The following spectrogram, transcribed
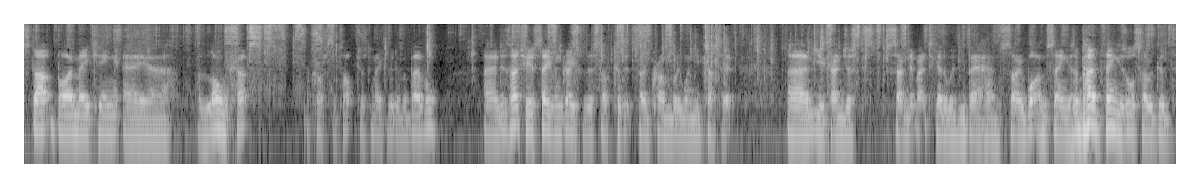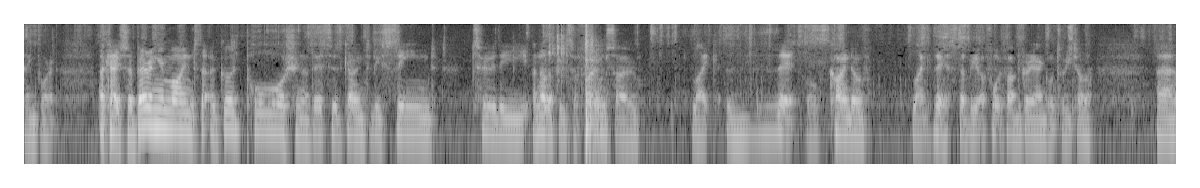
start by making a, uh, a long cut across the top just to make a bit of a bevel. And it's actually a saving grace with this stuff because it's so crumbly when you cut it. Um, you can just sand it back together with your bare hands. So what I'm saying is a bad thing is also a good thing for it. Okay so bearing in mind that a good portion of this is going to be seamed to the another piece of foam so like this or kind of like this. They'll be at a 45 degree angle to each other uh,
